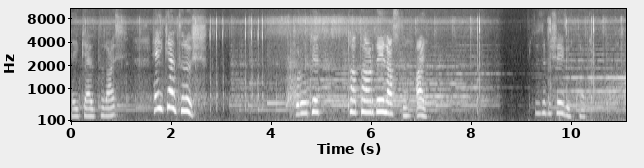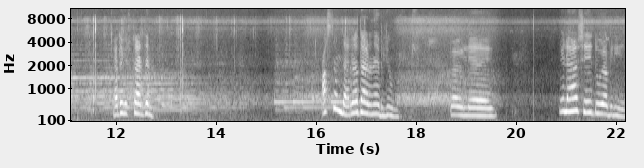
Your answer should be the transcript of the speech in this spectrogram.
Heykel tıraş. Heykel tıraş. Kroket Tatar değil aslında. Ay. Size bir şey göster. Ya da gösterdim. Aslında radar ne biliyor musunuz? Böyle böyle her şeyi duyabiliyor.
